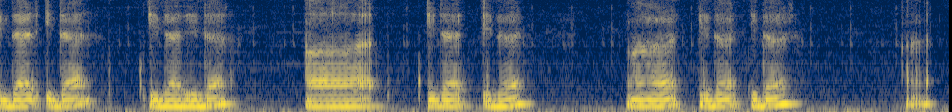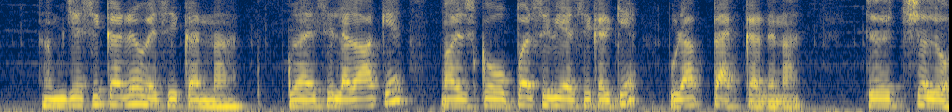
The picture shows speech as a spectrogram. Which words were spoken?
इधर इधर इधर इधर, और इधर इधर, और इधर इधर हम जैसे कर रहे हो वैसे करना है। पूरा ऐसे लगा के और इसको ऊपर से भी ऐसे करके पूरा पैक कर देना है। तो चलो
